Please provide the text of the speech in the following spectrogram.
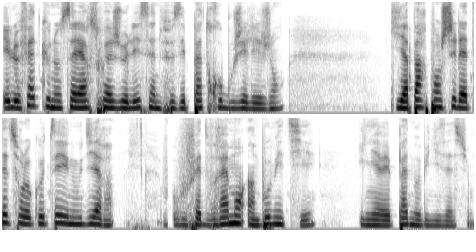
Et le fait que nos salaires soient gelés, ça ne faisait pas trop bouger les gens, qui à part pencher la tête sur le côté et nous dire vous faites vraiment un beau métier, il n'y avait pas de mobilisation.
